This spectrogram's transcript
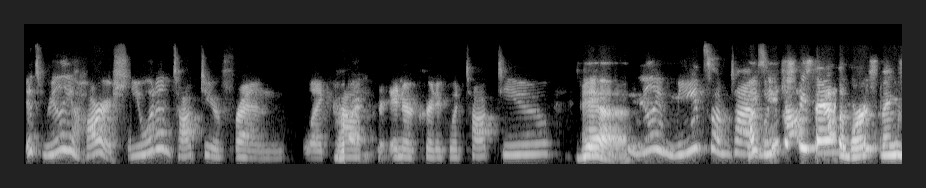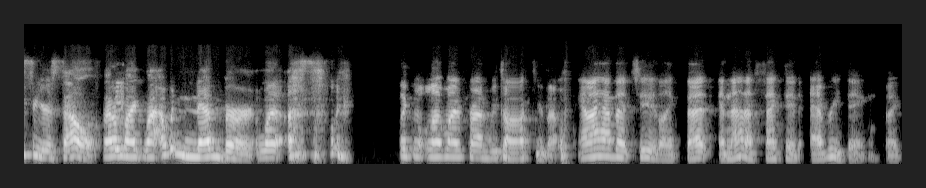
It's really harsh. You wouldn't talk to your friend like how right. your inner critic would talk to you. Yeah. really mean sometimes. Like, you just be saying the worst things to yourself. And I'm like, well, I would never let us like like let my friend we talk to that way. And I have that too. Like that and that affected everything. Like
